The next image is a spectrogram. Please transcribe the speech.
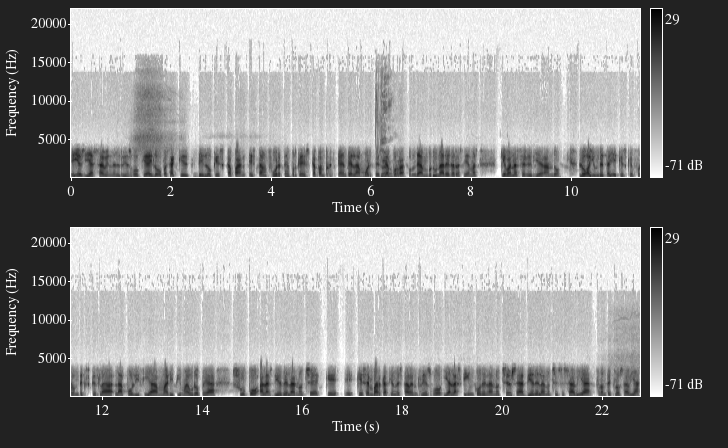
Ellos ya saben el riesgo que hay, lo que pasa es que de lo que escapan es tan fuerte, porque escapan prácticamente de la muerte, claro. sea por razón de hambruna, de guerras y demás, que van a seguir llegando. Luego hay un detalle que es que Frontex, que es la, Policía Marítima Europea, supo a las 10 de la noche que, eh, que esa embarcación estaba en riesgo y a las 5 de la noche, o sea, 10 de la noche se sabía, Frontex lo sabía,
